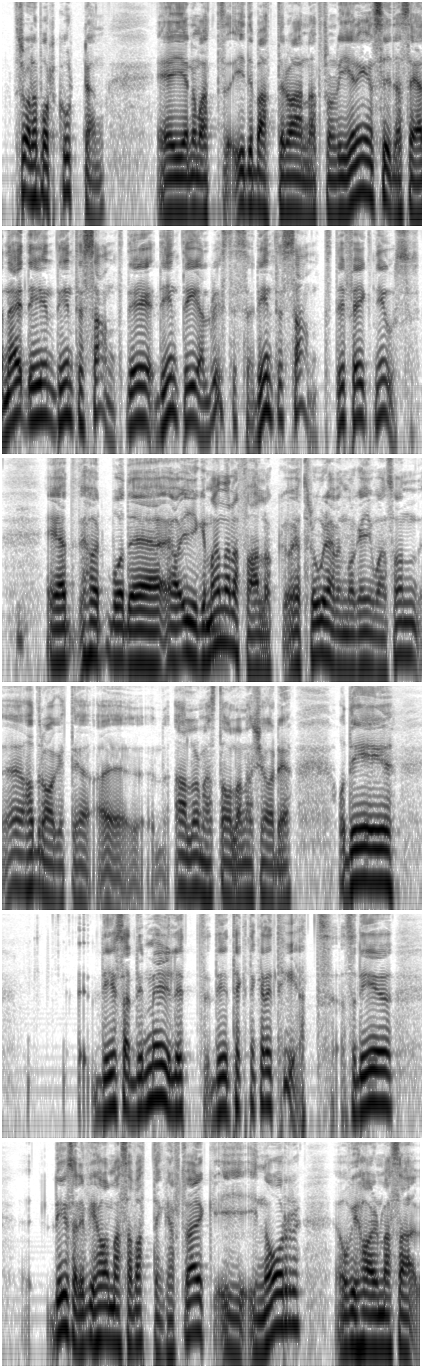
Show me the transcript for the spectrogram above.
trolla bort korten. Eh, genom att i debatter och annat från regeringens sida säga nej det är, det är inte sant, det är, det är inte elbrist i Sverige, det är inte sant, det är fake news. Jag har hört både ja, Ygeman i alla fall och, och jag tror även Morgan Johansson eh, har dragit det. Eh, alla de här stollarna kör det. Och det är ju det är, så här, det är möjligt, det är teknikalitet. Alltså det är, det är så här, vi har en massa vattenkraftverk i, i norr och vi har en massa eh,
